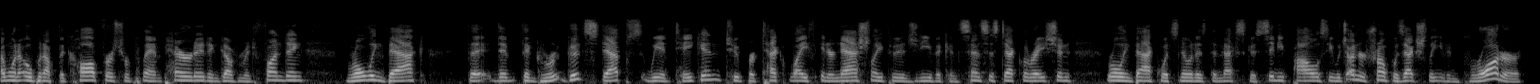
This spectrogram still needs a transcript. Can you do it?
I want to open up the call first for Planned Parenthood and government funding, rolling back the, the, the gr- good steps we had taken to protect life internationally through the Geneva Consensus Declaration, rolling back what's known as the Mexico City policy, which under Trump was actually even broader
